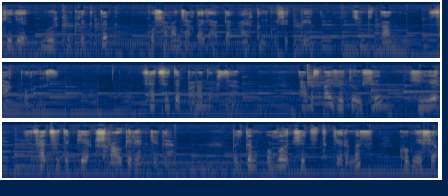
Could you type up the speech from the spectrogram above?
Кейде өркөкіректік қоршаған жағдайларды айқын көрсетпейді сондықтан сақ болыңыз. Сәтсіздік парадоксы. Табысқа жету үшін жиі сәтсіздікке ұшырау керек деді. Біздің ұлы жетістіктеріміз көбінесе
